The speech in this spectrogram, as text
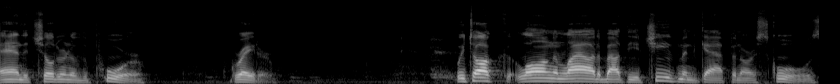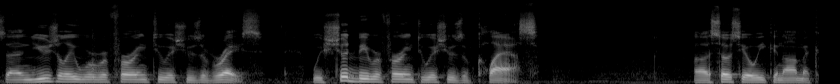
and the children of the poor greater. We talk long and loud about the achievement gap in our schools, and usually we're referring to issues of race. We should be referring to issues of class uh, socioeconomic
